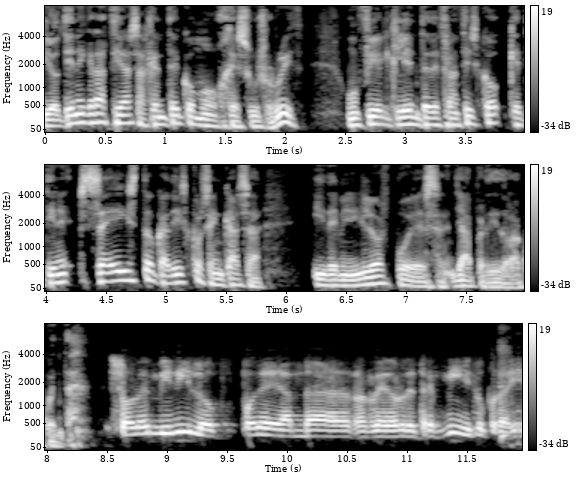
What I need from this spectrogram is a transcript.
y lo tiene gracias a gente como Jesús Ruiz, un fiel cliente de Francisco que tiene seis tocadiscos en casa y de vinilos pues ya ha perdido la cuenta. Solo en vinilo puede andar alrededor de 3.000 o por ahí.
